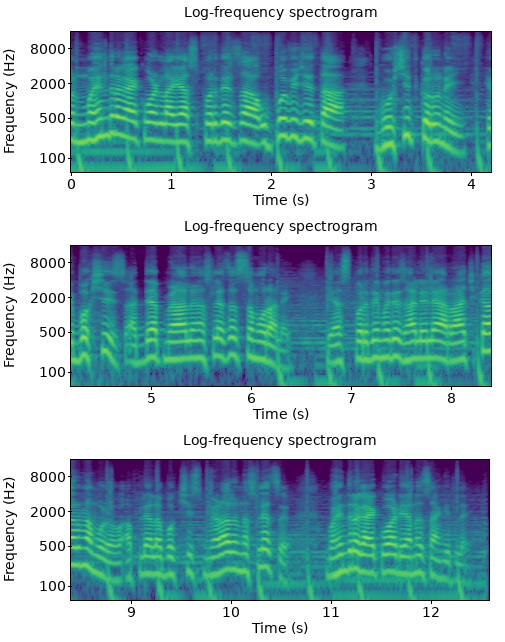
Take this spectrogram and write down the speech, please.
पण महेंद्र गायकवाडला या स्पर्धेचा उपविजेता घोषित करूनही हे बक्षीस अद्याप मिळालं नसल्याचं समोर आलं आहे या स्पर्धेमध्ये झालेल्या राजकारणामुळं आपल्याला बक्षीस मिळालं नसल्याचं महेंद्र गायकवाड यानं सांगितलं आहे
